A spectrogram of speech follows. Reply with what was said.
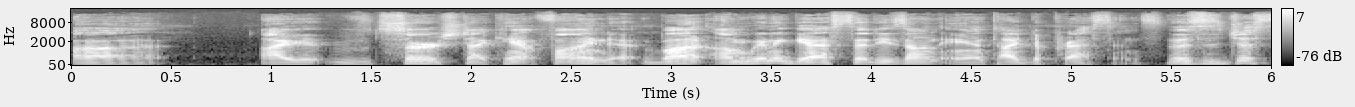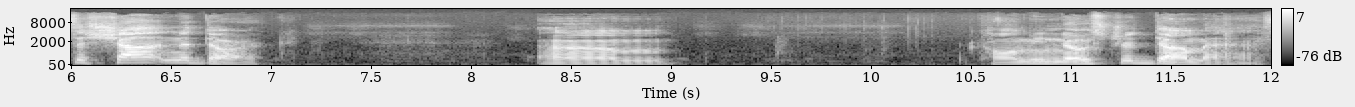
Uh, I searched, I can't find it, but I'm gonna guess that he's on antidepressants. This is just a shot in the dark. Um, call me Nostradamus,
